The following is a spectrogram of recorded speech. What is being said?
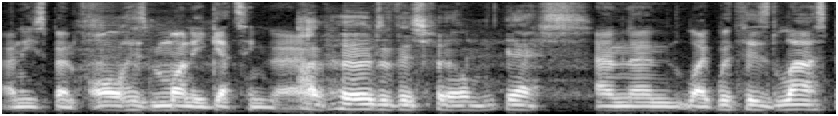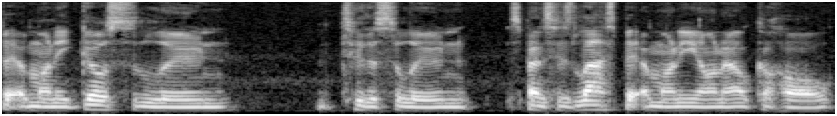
and he spent all his money getting there. I've heard of this film. Yes. and then, like with his last bit of money, goes to the saloon, to the saloon, spends his last bit of money on alcohol,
